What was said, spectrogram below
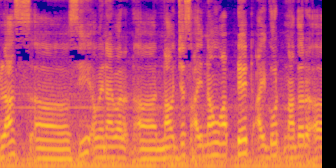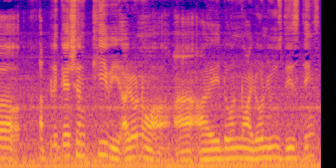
Plus uh, see whenever uh, now just i now update i got another uh, application tv i don't know. I, I don't know. I don't use these things.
